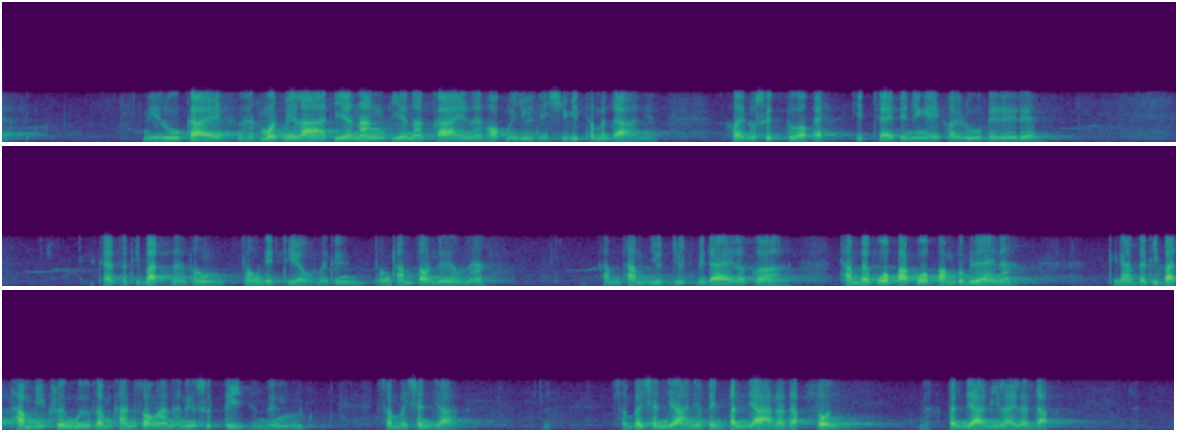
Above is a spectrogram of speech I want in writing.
นี้รู้กายนะหมดเวลาที่จะนั่งพิจารณากายนะ ออกมาอยู่ในชีวิตธรรมดาเนี่ยคอยรู้สึกตัวไป จิตใจเป็นยังไงคอยรู้ไปเรื่อยๆการปฏิบัตินะต้องต้องเด็ดเดี่ยวมาถึงต้องทำต่อเนื่องนะทำทำหยุดหยุดไม่ได้ แล้วก็ทำแบบหัวปักหัวปั๊มก็ไม่ได้นะการปฏิบัติธรรมมีเครื่องมือสำคัญสองอันอันหนึ่งสติอันหนึ่ง สัมปชัญญะ สัมปชัญญะเนี่ยเป็นปัญญาระดับต้น ปัญญามีหลายระดับ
